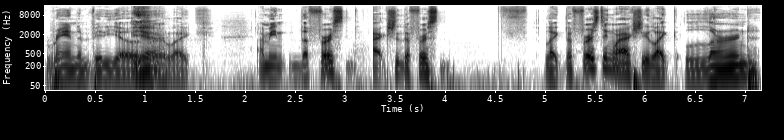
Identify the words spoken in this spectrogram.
random videos Yeah. or like, I mean, the first, actually, the first. Like the first thing where I actually like learned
